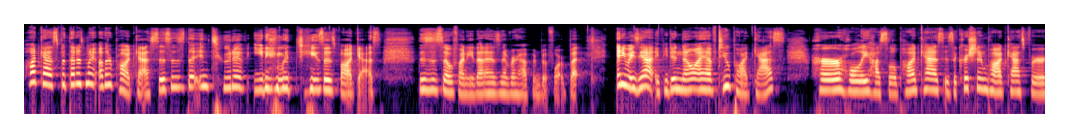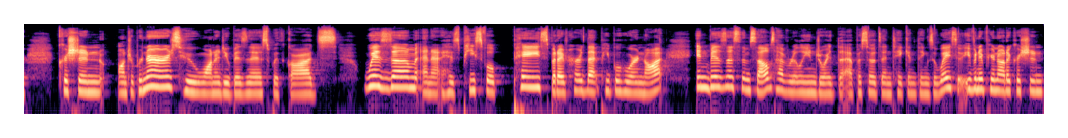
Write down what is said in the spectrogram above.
podcast, but that is my other podcast. This is the Intuitive Eating with Jesus podcast. This is so funny. That has never happened before. But, anyways, yeah, if you didn't know, I have two podcasts. Her Holy Hustle podcast is a Christian podcast for Christian entrepreneurs who want to do business with God's wisdom and at his peaceful pace. But I've heard that people who are not in business themselves have really enjoyed the episodes and taken things away. So even if you're not a Christian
